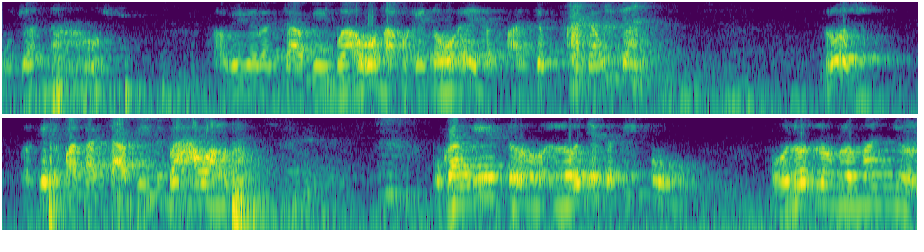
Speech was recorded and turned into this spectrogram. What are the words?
hujan terus. Tapi kalau cabai bawah nggak pakai doa, ya pancep ada hujan. Terus kesempatan cabai ini bawang. Bukan gitu, lo nya ketipu. Mulut lo belum manjur.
